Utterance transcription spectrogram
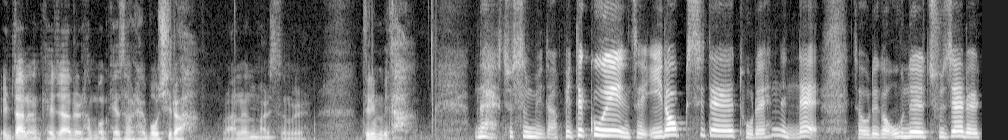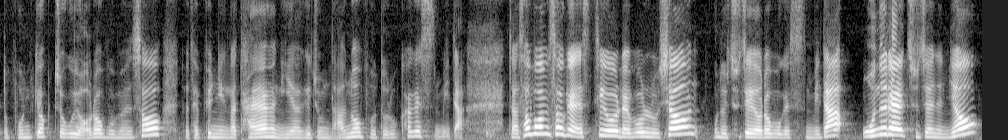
일단은 계좌를 한번 개설해 보시라라는 음. 말씀을 드립니다. 네, 좋습니다. 비트코인 이제 1억 시대에 도래했는데, 자, 우리가 오늘 주제를 또 본격적으로 열어보면서 또 대표님과 다양한 이야기 좀 나눠보도록 하겠습니다. 자, 서범석의 STO 레볼루션 오늘 주제 열어보겠습니다. 오늘의 주제는요.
